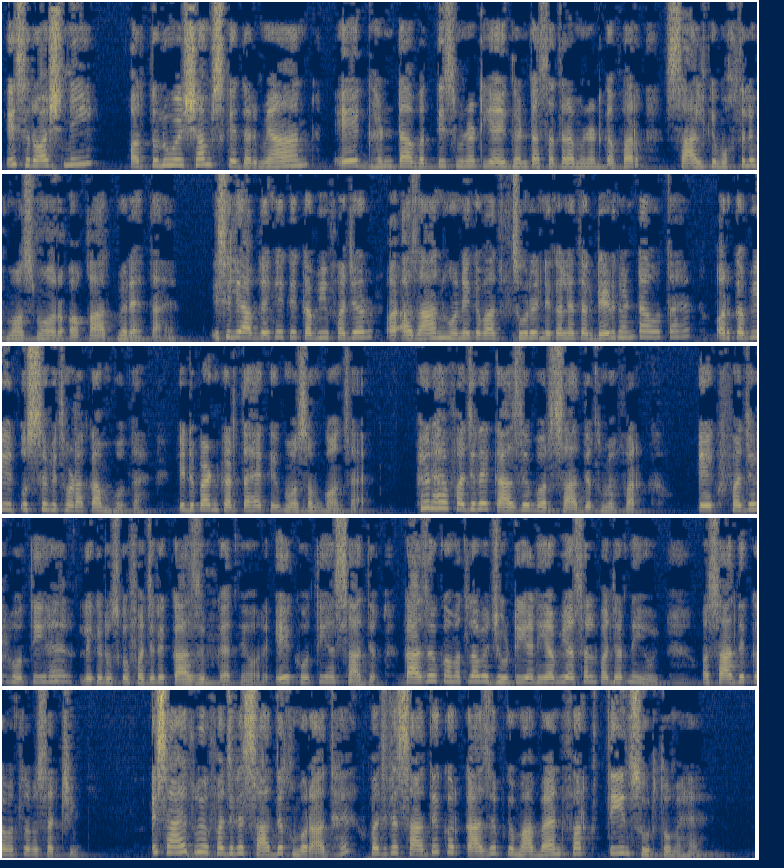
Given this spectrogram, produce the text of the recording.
اس روشنی اور طلوع شمس کے درمیان ایک گھنٹہ بتیس منٹ یا ایک گھنٹہ سترہ منٹ کا فرق سال کے مختلف موسموں اور اوقات میں رہتا ہے۔ اسی لیے آپ دیکھیں کہ کبھی فجر اور اذان ہونے کے بعد سورج نکلنے تک ڈیڑھ گھنٹہ ہوتا ہے اور کبھی اس سے بھی تھوڑا کم ہوتا ہے۔ یہ ڈپینڈ کرتا ہے کہ موسم کون سا ہے۔ پھر ہے فجر کاذب اور صادق میں فرق۔ ایک فجر ہوتی ہے، لیکن اس کو فجر کاذب کہتے ہیں، اور ایک ہوتی ہے صادق۔ کاذب کا مطلب ہے جھوٹی یعنی ابھی اصل فجر نہیں ہوئی، اور صادق کا مطلب ہے سچی۔ اس آیت میں فجر صادق مراد ہے۔ فجر صادق اور کاذب کے مابین فرق تین صورتوں میں ہے۔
